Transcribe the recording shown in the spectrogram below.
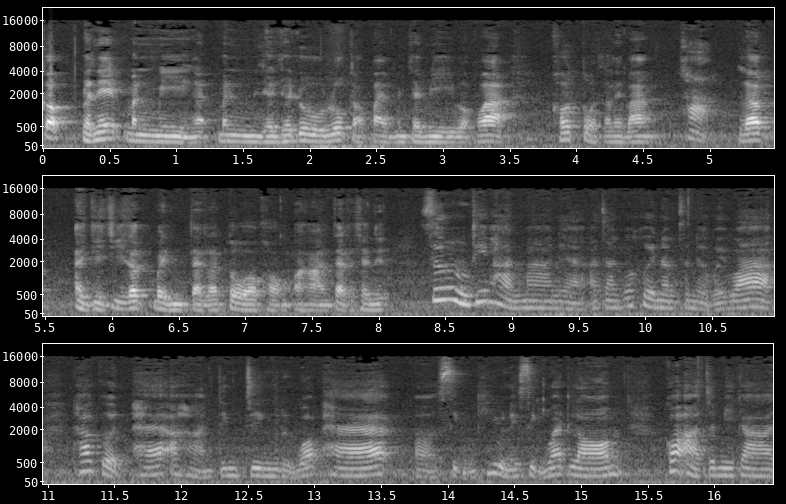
ก็ตอนนี้มันมีอย่างเงี้ยมันเดี๋ยวจะดูรูปต่อไปมันจะมีบอกว่าเขาตรวจอะไรบ้าง ค่ะ แล้ว IgG ต้องเป็นแต่ละตัวของอาหารแต่ละชนิด ซึ่งที่ผ่านมาเนี่ยอาจารย์ก็เคยนำเสนอไว้ว่า ถ้าเกิดแพ้อาหารจริง ๆ หรือว่าแพ้เอ่อสิ่งที่อยู่ในสิ่งแวดล้อม ก็อาจจะมีการ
